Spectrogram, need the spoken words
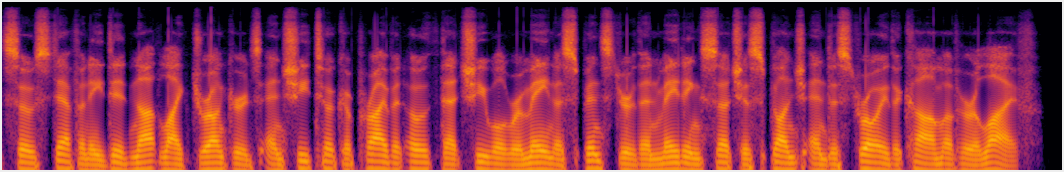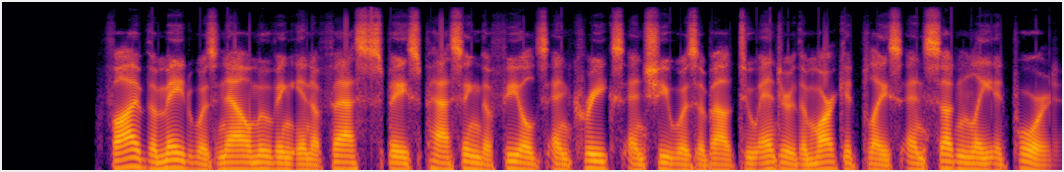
So Stephanie did not like drunkards and she took a private oath that she will remain a spinster than mating such a sponge and destroy the calm of her life. 5. The maid was now moving in a fast space passing the fields and creeks and she was about to enter the marketplace and suddenly it poured.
